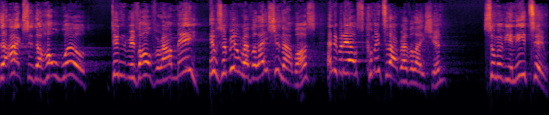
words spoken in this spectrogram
that actually the whole world didn't revolve around me. It was a real revelation that was. Anybody else come into that revelation? Some of you need to.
